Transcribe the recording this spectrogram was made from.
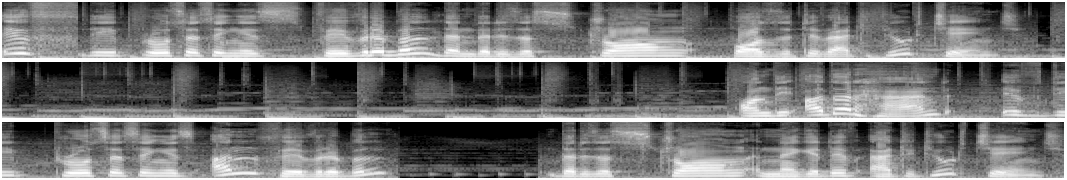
If the processing is favorable then there is a strong positive attitude change. On the other hand, if the processing is unfavorable, there is a strong negative attitude change.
